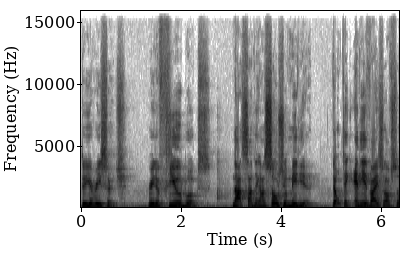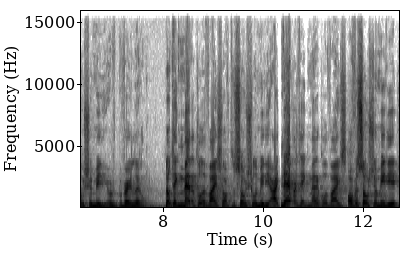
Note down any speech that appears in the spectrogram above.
Do your research. Read a few books, not something on social media. Don't take any advice off social media, or very little. Don't take medical advice off the social media. I never take medical advice off of social media,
